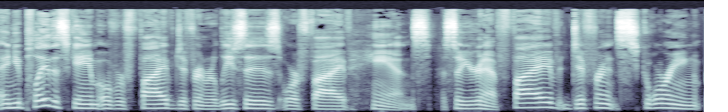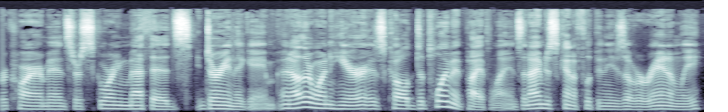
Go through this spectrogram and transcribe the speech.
And you play this game over five different releases or five hands. So you're going to have five different scoring requirements or scoring methods during the game. Another one here is called deployment pipelines. And I'm just kind of flipping these over randomly.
